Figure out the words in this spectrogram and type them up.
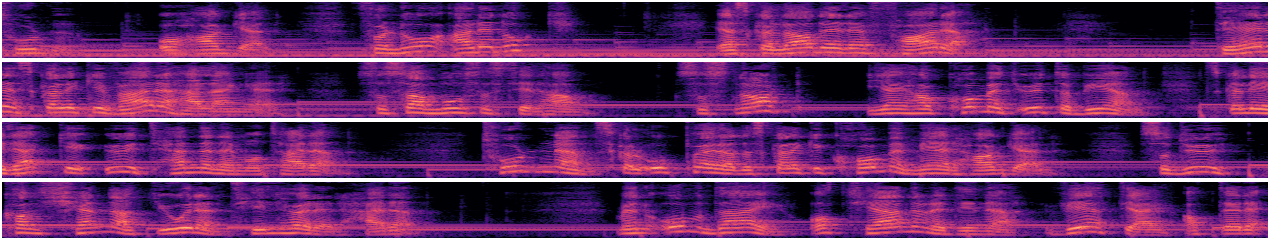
torden og hagl, for nå er det nok. Jeg skal la dere fare, dere skal ikke være her lenger. Så sa Moses til ham, så snart jeg har kommet ut av byen, skal jeg rekke ut hendene mot Herren. Tordenen skal opphøre, og det skal ikke komme mer hagl, så du kan kjenne at jorden tilhører Herren. Men om deg og tjenerne dine vet jeg at dere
